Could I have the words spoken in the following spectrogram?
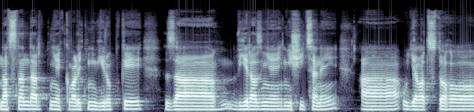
nadstandardně kvalitní výrobky za výrazně nižší ceny a udělat z toho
